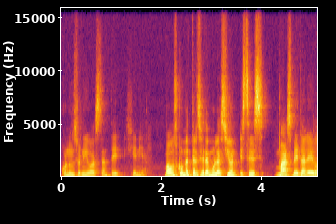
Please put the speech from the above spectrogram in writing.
con un sonido bastante genial. Vamos con una tercera emulación. Este es más metalero.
